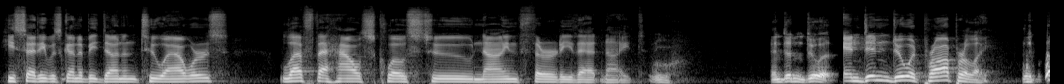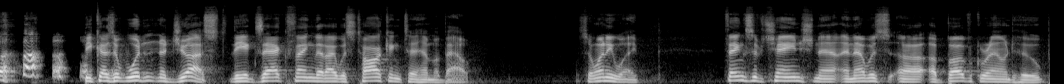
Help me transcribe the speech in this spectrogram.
He said he was going to be done in two hours. Left the house close to nine thirty that night And didn't do it. and didn't do it properly because it wouldn't adjust the exact thing that I was talking to him about. So anyway, things have changed now, and that was uh, above ground hoop.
